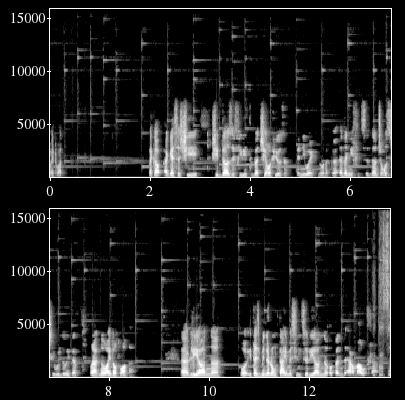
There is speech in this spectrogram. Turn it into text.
Wait, what? D'accord, I guess she she does feel it, but she refuses. Anyway, no, like, uh, even if it's dangerous, she will do it. Uh, voilà, no, I don't want her. Uh, Leon, oh, it has been a long time since Leon opened her mouth. 私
